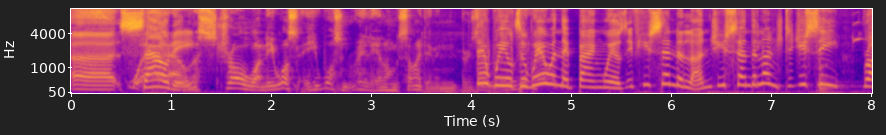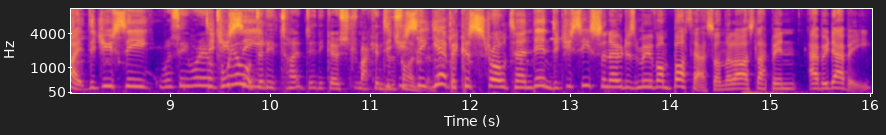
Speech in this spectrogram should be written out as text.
uh, Saudi. Well, the Stroll one, he wasn't. He wasn't really alongside him in Brazil. they're wheel to wheel when they bang wheels. If you send a lunge, you send a lunge. Did you see? Right? Did you see? Was he wheel Did to you wheel, see? or did he ti- did he go smack into Did the you see? Yeah, because Stroll turned in. Did you see Tsunoda's move on Bottas on the last lap in Abu Dhabi?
